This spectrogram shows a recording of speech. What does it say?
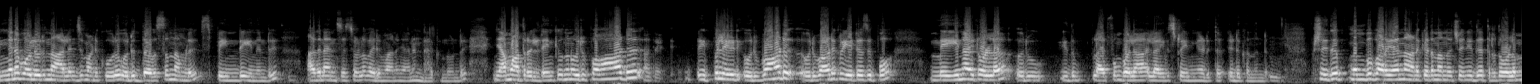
എങ്ങനെ പോലെ ഒരു നാലഞ്ച് മണിക്കൂർ ഒരു ദിവസം നമ്മൾ സ്പെൻഡ് ചെയ്യുന്നുണ്ട് അതിനനുസരിച്ചുള്ള വരുമാനം ഞാൻ ഉണ്ടാക്കുന്നുണ്ട്. ഞാൻ മാത്രമല്ല എനിക്ക് തോന്നുന്നു ഒരുപാട് ഇപ്പൊ ഒരുപാട് ഒരുപാട് ക്രിയേറ്റേഴ്സ് ഇപ്പോൾ മെയിൻ ആയിട്ടുള്ള ഒരു ഇത് പ്ലാറ്റ്ഫോം പോലെ ലൈവ് സ്ട്രീമിംഗ് എടുത്ത് എടുക്കുന്നുണ്ട്. പക്ഷെ ഇത് മുമ്പ് പറയാൻ നാണക്കേടെന്ന് കഴിഞ്ഞാൽ ഇത് എത്രത്തോളം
